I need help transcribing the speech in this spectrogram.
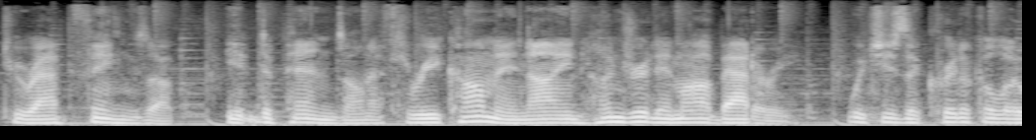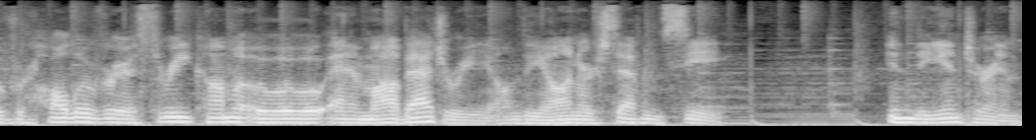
To wrap things up, it depends on a 3,900 mAh battery, which is a critical overhaul over a 3,000 mAh battery on the Honor 7C. In the interim,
